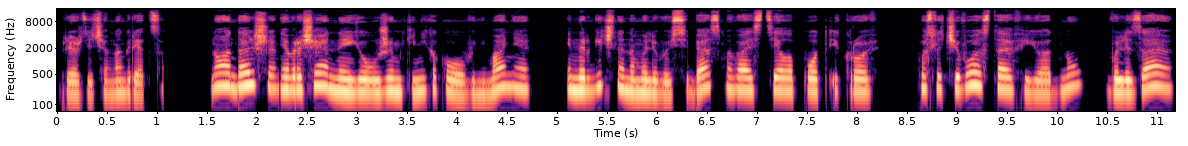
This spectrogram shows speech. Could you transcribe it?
прежде чем нагреться. Ну а дальше, не обращая на ее ужимки никакого внимания, Энергично намыливаю себя, смывая с тела пот и кровь, после чего, оставив ее одну, вылезаю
